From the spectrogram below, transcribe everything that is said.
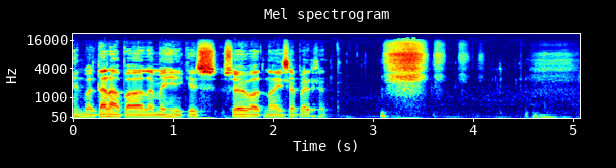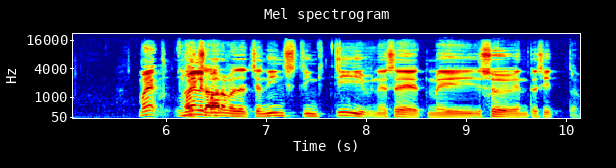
et meil tänapäeval on mehi, kes söövad naise perset. ma ei, ma ei sa ole, arvad, et see on instinktiivne see, et me ei söö enda sitta?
